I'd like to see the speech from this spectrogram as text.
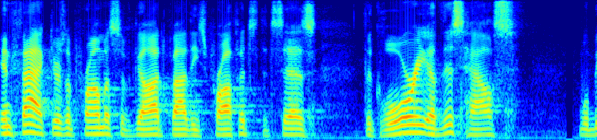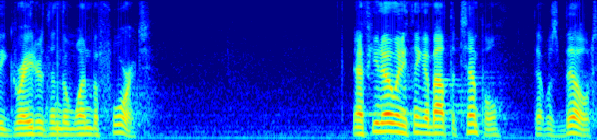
In fact, there's a promise of God by these prophets that says, the glory of this house will be greater than the one before it. Now, if you know anything about the temple that was built,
